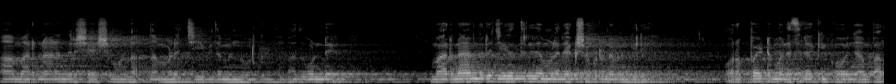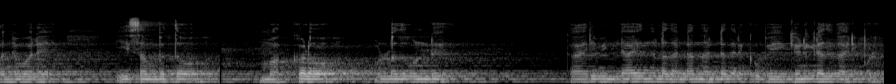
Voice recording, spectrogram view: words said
ആ മരണാനന്തര ശേഷമുള്ള നമ്മുടെ ജീവിതം എന്ന് ഓർക്കുക. അതുകൊണ്ട് മരണാനന്തര ജീവിതത്തിൽ നമ്മൾ രക്ഷപ്പെടണമെങ്കിൽ ഉറപ്പായിട്ടും മനസ്സിലാക്കിക്കോ ഞാൻ പറഞ്ഞ പോലെ ഈ സമ്പത്തോ മക്കളോ ഉള്ളതുകൊണ്ട് കാര്യമില്ല എന്നുള്ളതല്ല നല്ല നിലയ്ക്ക് ഉപയോഗിക്കുകയാണെങ്കിൽ അത് കാര്യപ്പെടും.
